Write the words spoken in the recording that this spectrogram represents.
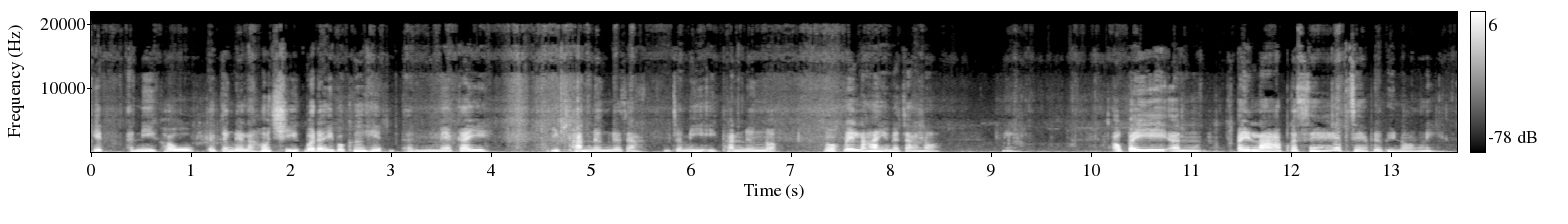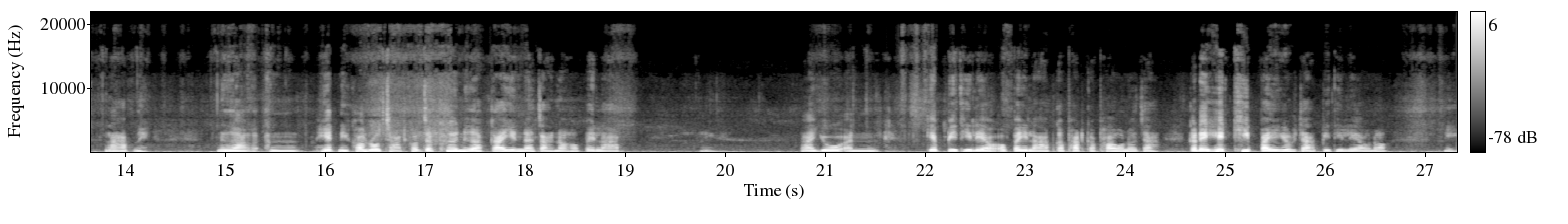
เห็ดอันนี้เขาแต่จังไดล่ะเขาฉีกบ่ได้บ่คือเห็ดอันแม่ไก่อีกพันหนึ่งเด้อจ้ะจะมีอีกพันหนึ่งเนาะดอกไล่ๆแม่จ้ะเนาะ เอาไปอันไปลาบกับแซบแซบเด้อพี่น้องนี่ ลาบนี่เนื้ออันเฮ็ดนี่เขารสชาติเขาจะคือเนื้อไก่อยินนะจ๊ะเนาะเขาไปลาบอายุอันเก็บปีที่แล้วเอาไปลาบกับพัดกับเผาเนาะจ้ะก็ได้เฮ็ดคลิปไปอยู่จ้ะปีที่แล้วเนาะนี่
